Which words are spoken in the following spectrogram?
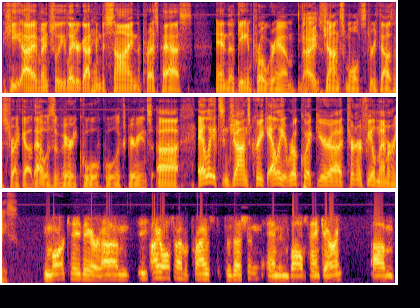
he I eventually later got him to sign the press pass and the game program. Nice, John Smoltz three thousand strikeout. That was a very cool cool experience. Uh, Elliot's in Johns Creek. Elliot, real quick, your uh, Turner Field memories. Mark, hey there. Um, I also have a prized possession and involves Hank Aaron. Um,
